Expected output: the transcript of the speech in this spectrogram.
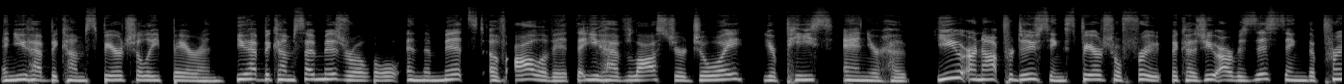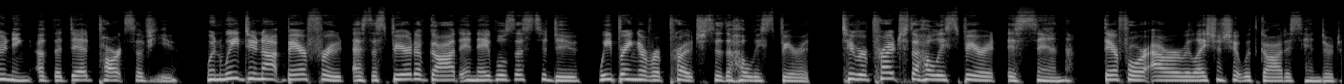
and you have become spiritually barren. You have become so miserable in the midst of all of it that you have lost your joy, your peace, and your hope. You are not producing spiritual fruit because you are resisting the pruning of the dead parts of you. When we do not bear fruit as the Spirit of God enables us to do, we bring a reproach to the Holy Spirit. To reproach the Holy Spirit is sin. Therefore, our relationship with God is hindered.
